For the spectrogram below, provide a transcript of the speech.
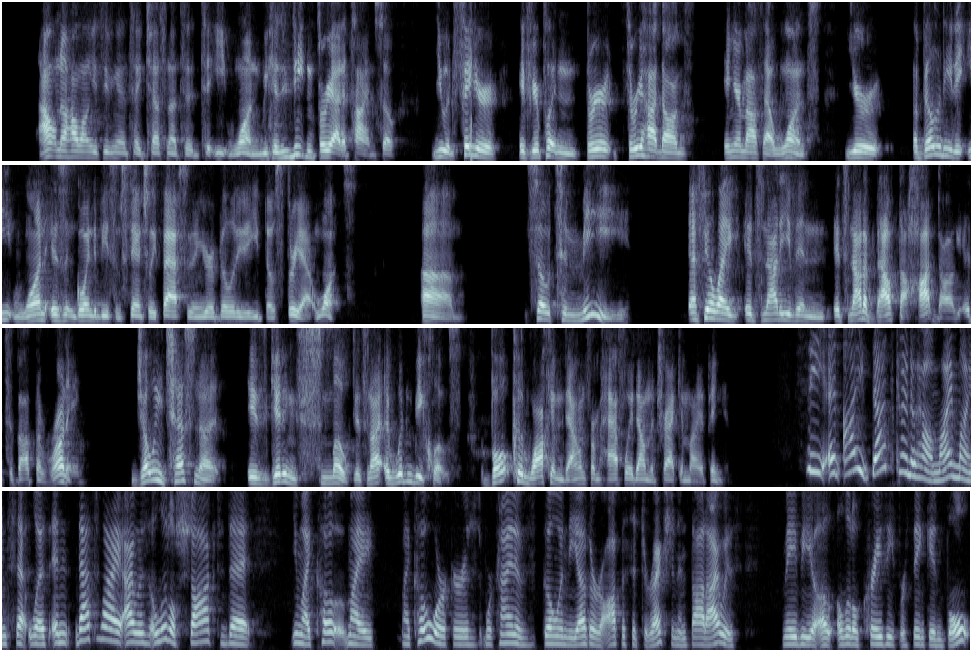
I don't know how long it's even gonna take Chestnut to to eat one because he's eating three at a time. So you would figure if you're putting three three hot dogs in your mouth at once, your ability to eat one isn't going to be substantially faster than your ability to eat those three at once. Um, so to me, I feel like it's not even it's not about the hot dog, it's about the running. Joey Chestnut is getting smoked. It's not it wouldn't be close. Bolt could walk him down from halfway down the track in my opinion. See, and I that's kind of how my mindset was, and that's why I was a little shocked that you know, my co my my coworkers were kind of going the other opposite direction and thought I was maybe a, a little crazy for thinking Bolt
